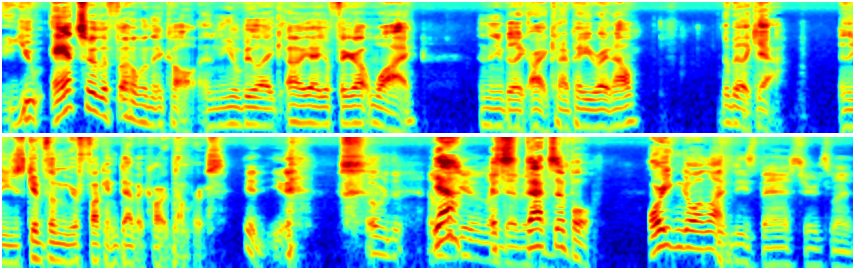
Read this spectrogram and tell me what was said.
You answer the phone when they call, and you'll be like, "Oh yeah," you'll figure out why, and then you'll be like, "All right, can I pay you right now?" They'll be like, "Yeah," and then you just give them your fucking debit card numbers. Dude, you over the. I'm Yeah, give him my it's debit that card. simple. Or you can go online. These bastards, my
